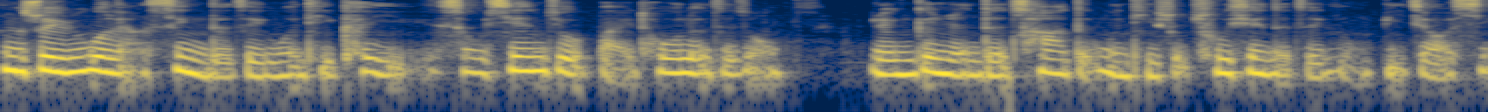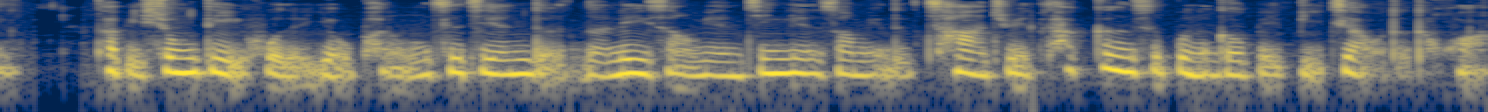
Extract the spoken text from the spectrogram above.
那么，所以如果两性的这个问题可以首先就摆脱了这种。人跟人的差等问题所出现的这种比较性，它比兄弟或者友朋之间的能力上面、经验上面的差距，它更是不能够被比较的的话，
